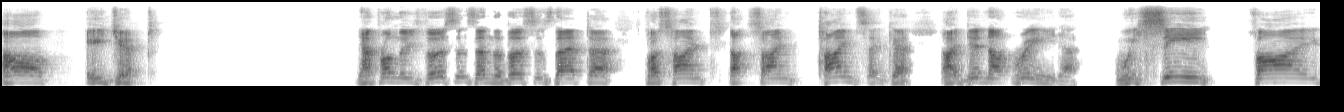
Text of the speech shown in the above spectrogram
of Egypt. Now, from these verses and the verses that uh, time, uh, time, time's sake, uh, I did not read, uh, we see five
